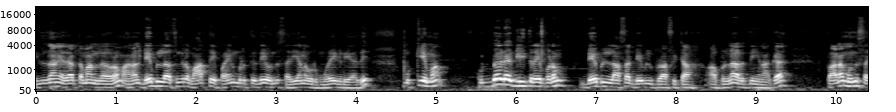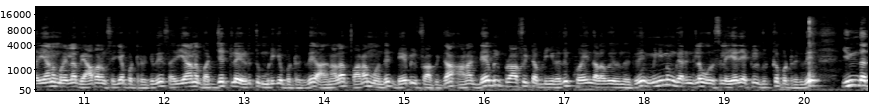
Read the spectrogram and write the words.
இதுதான் யதார்த்தமான நிலவரம் அதனால் டேபிள் லாஸுங்கிற வார்த்தையை பயன்படுத்துவதே வந்து சரியான ஒரு முறை கிடையாது. முக்கியமாக குட் பேட் அக்லி திரைப்படம் டேபிள் லாஸா டேபிள் ப்ராஃபிட்டா? அப்படின்லாம் எடுத்தீங்கன்னாக்க படம் வந்து சரியான முறையில் வியாபாரம் செய்யப்பட்டிருக்குது. சரியான பட்ஜெட்டில் எடுத்து முடிக்கப்பட்டிருக்குது. அதனால் படம் வந்து டேபிள் ப்ராஃபிட் தான். ஆனால் டேபிள் ப்ராஃபிட் அப்படிங்கிறது குறைந்த அளவு இருந்திருக்குது. மினிமம் கேரண்டியில் ஒரு சில ஏரியாக்கள் விற்கப்பட்டிருக்குது. இந்த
